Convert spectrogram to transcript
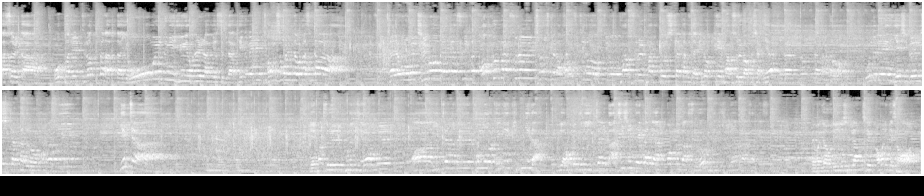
낯설다, 오빠를 들었다 놨다, 요물 등의 유행어를 남겼습니다. 개그맨 정승원입니다. 반갑습니다. 자, 여러분 오늘 즐거운 날이었으니까 더큰 박수를 쳐주시면 감사하겠습니다. 억지로, 박수를 받고 시작합니다. 이렇게 박수를 받고 시작해야 제가 그렇게가 많아요. 오늘의 예식을 시작하도록 하겠습니다. 입장! 네, 박수를 보내주세요. 오늘 어, 입장하는 깁니다. 우리 어머니들이 입장을 마치실 때까지 안 먹는 박수 보내주시면 감사하겠습니다. 네, 먼저 우리 신랑 측 어머니께서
